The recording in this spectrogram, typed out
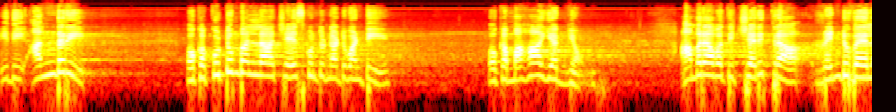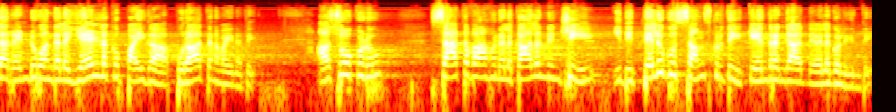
ఇది అందరి ఒక కుటుంబంలా చేసుకుంటున్నటువంటి ఒక మహాయజ్ఞం. అమరావతి చరిత్ర రెండు వేల రెండు వందల ఏళ్ళకు పైగా పురాతనమైనది. అశోకుడు శాతవాహనుల కాలం నుంచి ఇది తెలుగు సంస్కృతి కేంద్రంగా వెలగొలిగింది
